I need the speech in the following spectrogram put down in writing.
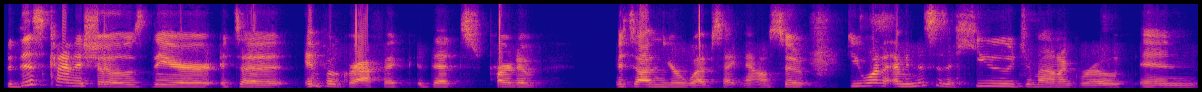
But this kind of shows there, it's a infographic that's part of, it's on your website now. So do you want to, I mean, this is a huge amount of growth in,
